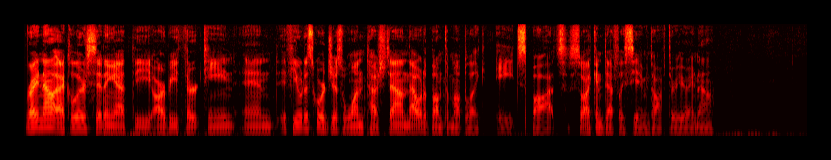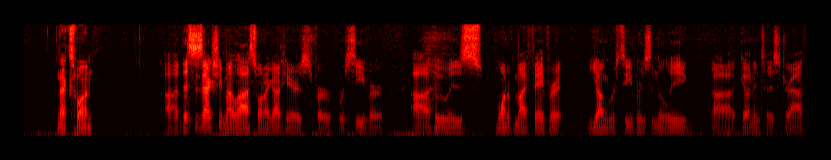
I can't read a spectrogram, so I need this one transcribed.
Right now, Ekeler's sitting at the RB thirteen, and if he would have scored just one touchdown, that would have bumped him up like eight spots. So I can definitely see him in top three right now. Next one. Uh, this is actually my last one I got here is for receiver, uh, who is one of my favorite young receivers in the league uh, going into this draft,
